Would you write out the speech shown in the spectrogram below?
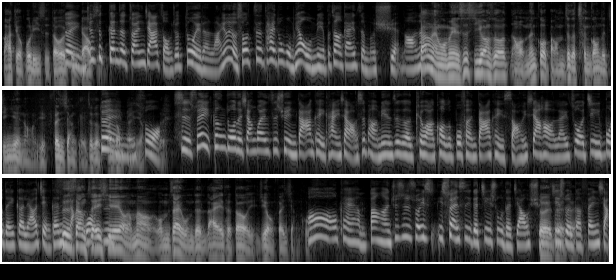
八九不离十都会。对，你就是跟着专家走就对了啦。因为有时候这太多股票，我们也不知道该怎么选哦。当然，我们也是希望说，哦，能够把我们这个成功的经验哦，也分享给这个观众朋友。对，没错，是。所以更多的相关资讯，大家可以看一下老师旁边这个 QR code 的部分，大家可以扫一下哈，来做进一步的一个了解跟掌握。事实上，这些有没有我们在我们的 Light 都有已经有分享过哦，OK，很棒啊，就是说一一算是一个技术的教学，技术的一个分享。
